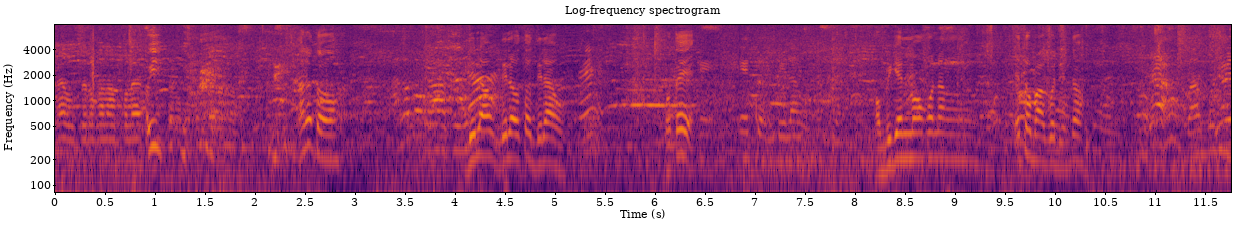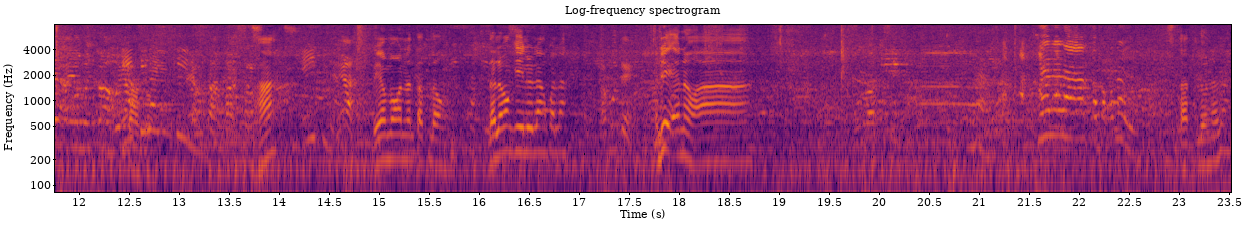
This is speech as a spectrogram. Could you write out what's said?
Ay, magtanong ka lang pala. Uy! Ano to? Dilaw, dilaw to, dilaw. Puti. Ito, lang. O bigyan mo ako ng... Ito, bago din to. Bago. Ha? Bigyan mo ako ng tatlong. Dalawang kilo lang pala. Hindi, ano, ah... Kaya na nakakapakalaw. tatlo na lang.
